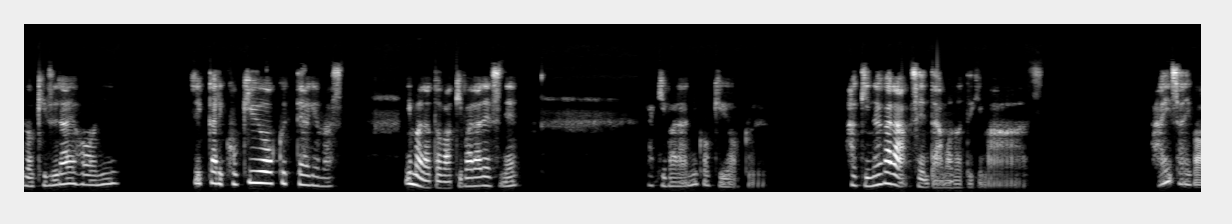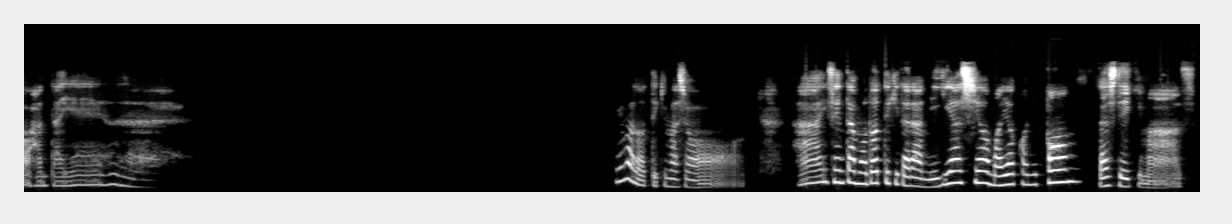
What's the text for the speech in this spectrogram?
い。動きづらい方にしっかり呼吸を送ってあげます。今だと脇腹ですね。脇腹に呼吸を送る。吐きながらセンター戻ってきます。はい、最後反対へ。で、戻ってきましょう。はい、センター戻ってきたら右足を真横にポン出していきます。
